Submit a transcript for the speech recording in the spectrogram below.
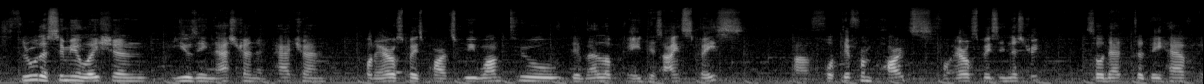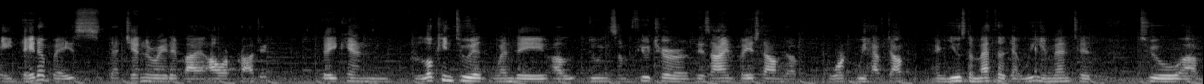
Through the simulation using Nastran and Patran for the aerospace parts, we want to develop a design space uh, for different parts for aerospace industry so that uh, they have a database that generated by our project. They can look into it when they are doing some future design based on the work we have done and use the method that we invented to um,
